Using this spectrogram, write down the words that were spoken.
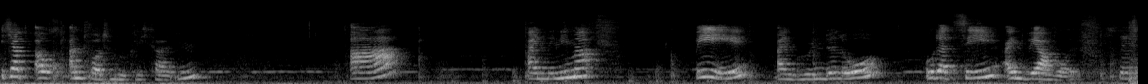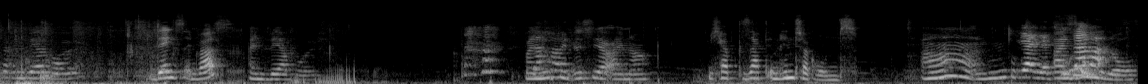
Ich habe auch Antwortmöglichkeiten. A. Ein Minimuff. B. Ein Grindelow. Oder C. Ein Werwolf. Ich denke ein Werwolf. Du denkst in was? Ein Werwolf. Weil Lupin ist ja einer. Ich habe gesagt im Hintergrund. Ah, ein Hintergrund. Ja, jetzt Ein. Grindelow.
